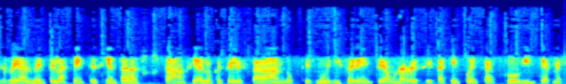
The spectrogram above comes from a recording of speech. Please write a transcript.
realmente la gente sienta la sustancia de lo que se le está dando, que es muy diferente a una receta que encuentras por internet.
